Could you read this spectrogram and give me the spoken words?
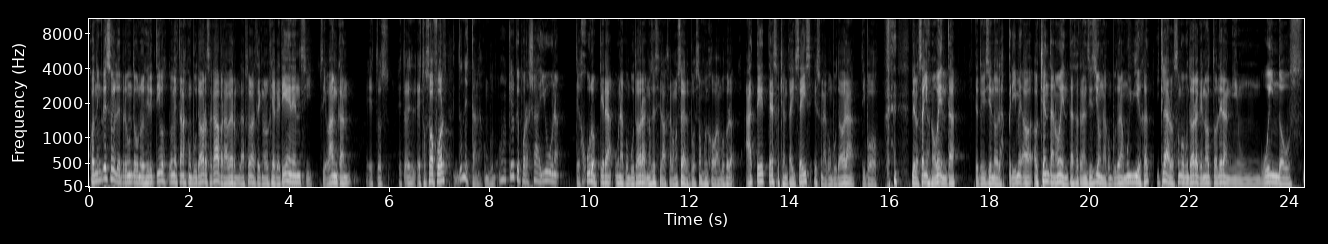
Cuando ingreso le pregunto a uno de los directivos dónde están las computadoras acá para ver la, la tecnología que tienen, si, si bancan estos, estos softwares. ¿Dónde están las computadoras? creo que por allá hay una te juro que era una computadora, no sé si la vas a conocer porque sos muy joven, pero AT386 es una computadora tipo de los años 90. Te estoy diciendo las primeras 80, 90, esa transición, una computadora muy vieja. Y claro, son computadoras que no toleran ni un Windows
